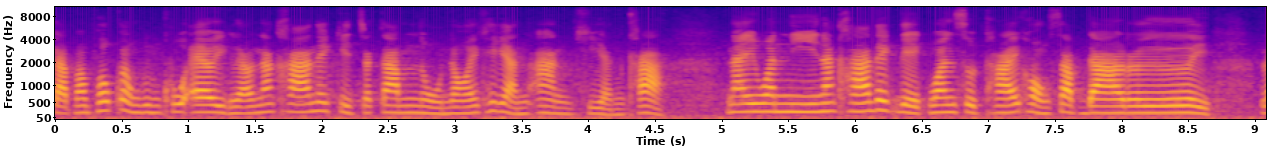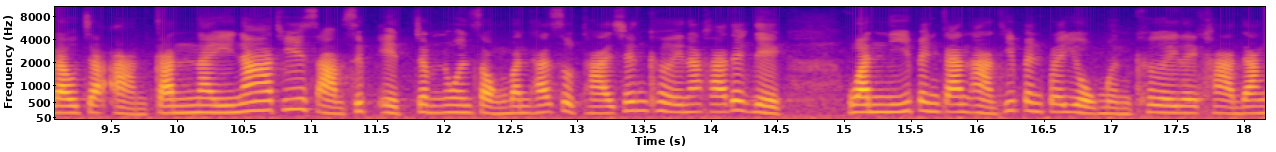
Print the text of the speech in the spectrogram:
กลับมาพบกับคุณครูแอลอีกแล้วนะคะ ในกิจกรรมหนูน้อยขยันอ่านเขียนค่ะ ในวันนี้นะคะเด็กๆวันสุดท้ายของสัปดาห์เลย เราจะอ่านกันในหน้าที่ 31จำนวน 2 บรรทัดสุดท้ายเช่นเคยนะคะ เด็กๆ วันนี้เป็นการอ่านที่เป็นประโยคเหมือนเคยเลยค่ะ ดัง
